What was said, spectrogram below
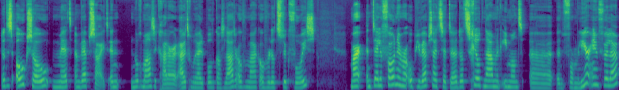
Dat is ook zo met een website. En nogmaals, ik ga daar een uitgebreide podcast later over maken, over dat stuk voice. Maar een telefoonnummer op je website zetten, dat scheelt namelijk iemand uh, een formulier invullen.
